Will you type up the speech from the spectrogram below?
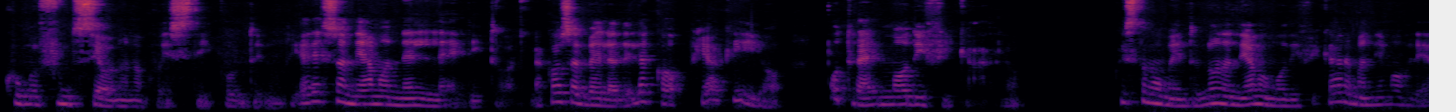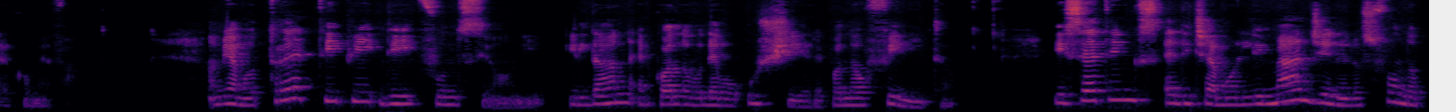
come funzionano questi contenuti. Adesso andiamo nell'editor. La cosa bella della coppia è che io potrei modificarlo. In questo momento non andiamo a modificare ma andiamo a vedere come fatto abbiamo tre tipi di funzioni. Il done è quando devo uscire, quando ho finito. I settings è diciamo l'immagine, lo sfondo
